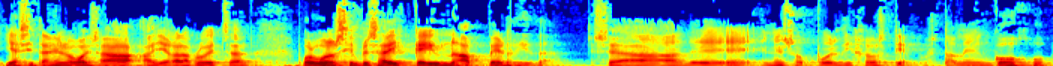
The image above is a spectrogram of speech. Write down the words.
Y así también lo vais a, llegar a aprovechar. Pues bueno, siempre sabéis que hay una pérdida. O sea, en eso pues dije, hostia, pues también cojo.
